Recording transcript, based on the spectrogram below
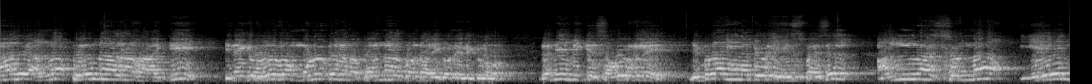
நாளை அல்லா பெருநாளாக ஆக்கி இன்னைக்கு உலகம் முழுக்க நம்ம பெருநாள் கொண்டாடி கொண்டிருக்கிறோம். கண்ணியமிக்க சகோதரர்களே இப்ராஹிம் நபியுடைய ஸ்பெஷல் அல்லாஹ் சொன்னா ஏன்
